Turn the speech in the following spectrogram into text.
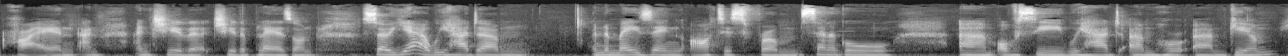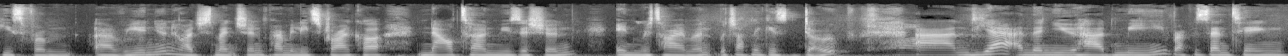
high and and and cheer the cheer the players on. So yeah, we had. Um, an amazing artist from Senegal. Um, obviously, we had um, um, Guillaume. He's from uh, Reunion, who I just mentioned, Premier League striker, now turned musician in retirement, which I think is dope. Wow. And yeah, and then you had me representing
